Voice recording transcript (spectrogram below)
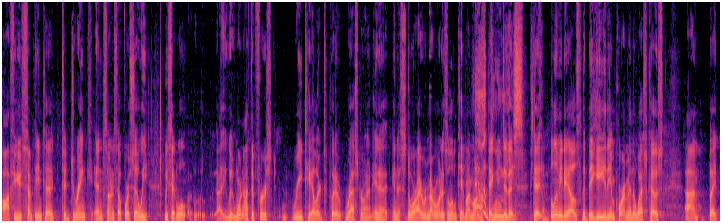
offer you something to, to drink, and so on and so forth. So we, we said, well, uh, we're not the first retailer to put a restaurant in a, in a store. I remember when I was a little kid, my mom was taking me to the to Bloomingdale's, the Big E, the Emporium in the West Coast. Um, but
